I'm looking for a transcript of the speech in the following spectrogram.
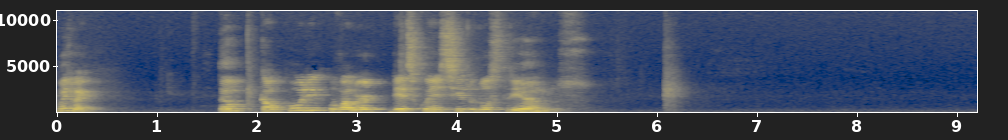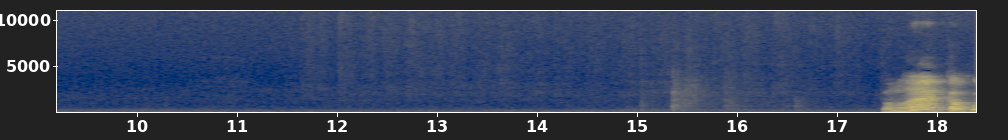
Muito bem. Então, calcule o valor desconhecido dos triângulos. Vamos lá, calcule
